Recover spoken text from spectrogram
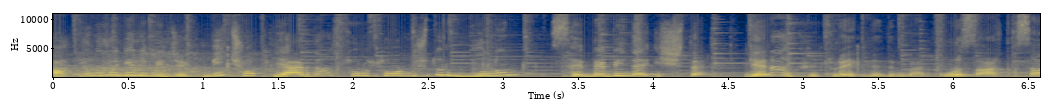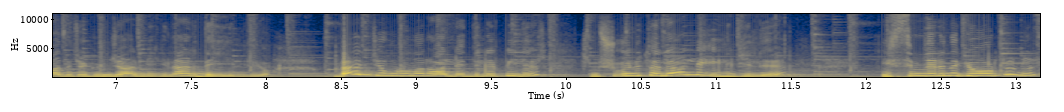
aklınıza gelebilecek birçok yerden soru sormuştur. Bunun sebebi de işte genel kültüre ekledim ben. Orası artık sadece güncel bilgiler değil diyor. Bence buralar halledilebilir. Şimdi şu ünitelerle ilgili isimlerini gördünüz.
